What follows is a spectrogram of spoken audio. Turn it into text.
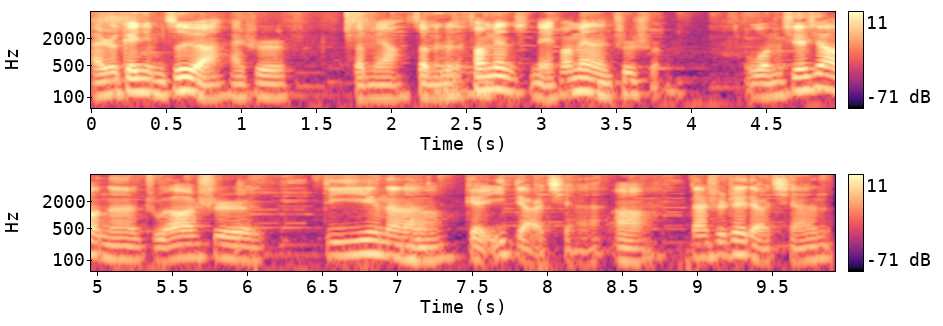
还是给你们资源，还是怎么样？怎么嗯方面哪方面的支持我们学校呢，主要是第一呢、嗯给一点儿钱，啊？但是这点儿钱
